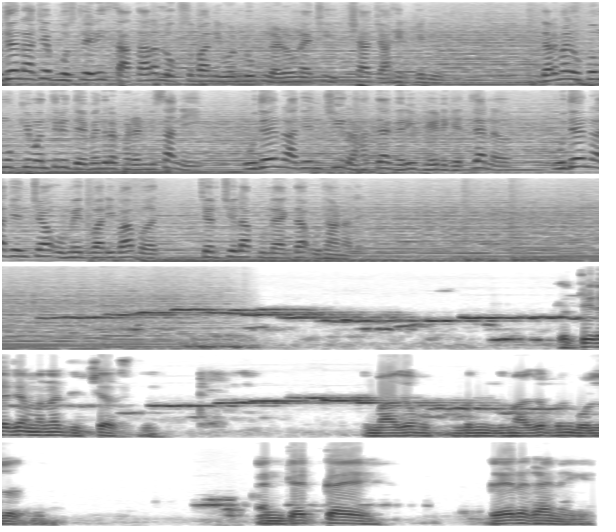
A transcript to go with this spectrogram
उदयनराजे भोसलेंनी सातारा लोकसभा निवडणूक लढवण्याची इच्छा जाहीर केली होती. दरम्यान उपमुख्यमंत्री देवेंद्र फडणवीसांनी उदयनराजेंची राहत्या घरी भेट घेतल्यानं उदयनराजेंच्या उमेदवारीबाबत चर्चेला पुन्हा एकदा उधाण आले प्रत्येकाच्या मनात इच्छा असते. माग माग पण बोललो होतो. आणि त्यात काय गैर काय नाही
